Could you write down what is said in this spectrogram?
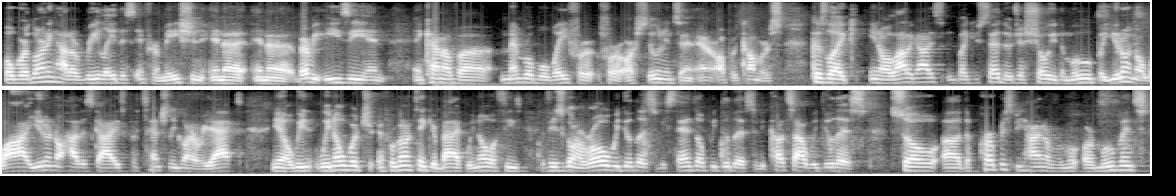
but we're learning how to relay this information in a in a very easy and and kind of a memorable way for, for our students and, and our up and comers. Because, like, you know, a lot of guys, like you said, they'll just show you the move, but you don't know why. You don't know how this guy is potentially going to react. You know, we, we know we're, if we're going to take your back, we know if he's if he's going to roll, we do this. If he stands up, we do this. If he cuts out, we do this. So uh, the purpose behind our, our movements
